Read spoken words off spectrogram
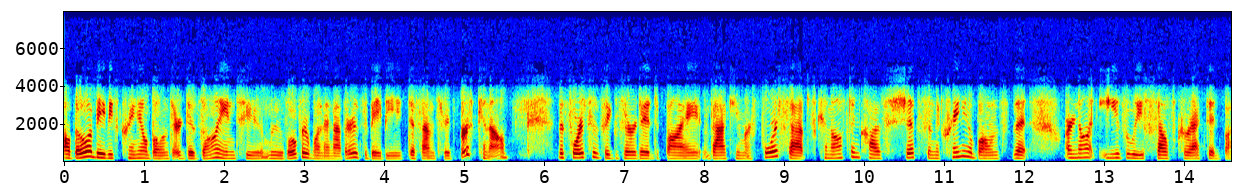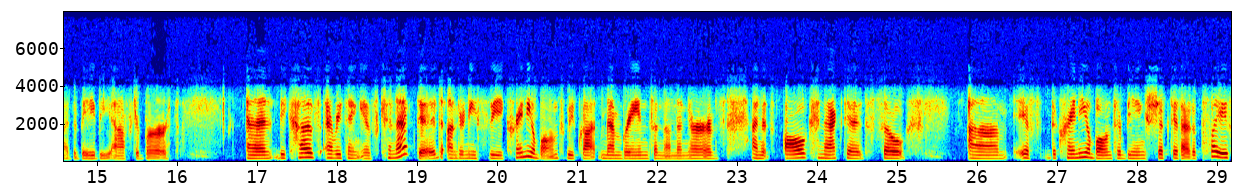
although a baby's cranial bones are designed to move over one another as the baby descends through the birth canal, the forces exerted by vacuum or forceps can often cause shifts in the cranial bones that are not easily self corrected by the baby after birth. And because everything is connected underneath the cranial bones, we've got membranes and then the nerves, and it's all connected. So, um, if the cranial bones are being shifted out of place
